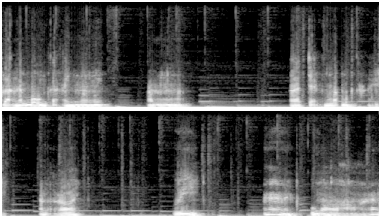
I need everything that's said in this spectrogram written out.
Lại làm bộ một cái mà ăn à chạy mất một cái ăn được rồi. Ui. À cú mò hả?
